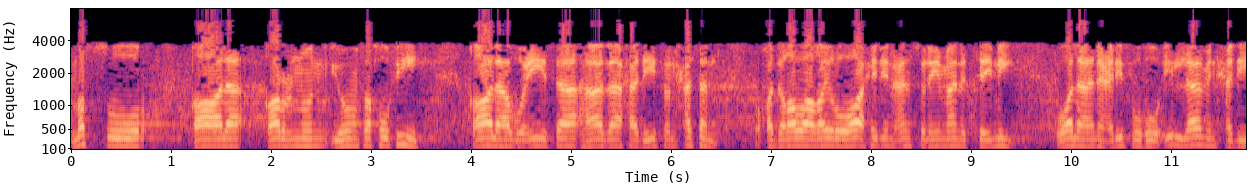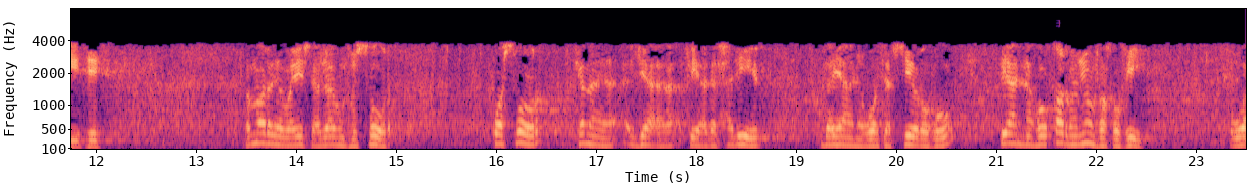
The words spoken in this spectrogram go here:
ما الصور؟ قال قرن ينفخ فيه. قال أبو عيسى هذا حديث حسن وقد روى غير واحد عن سليمان التيمي ولا نعرفه إلا من حديثه. ثم أبو عيسى في الصور؟ والصور كما جاء في هذا الحديث بيانه وتفسيره بأنه قرن ينفخ فيه. و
